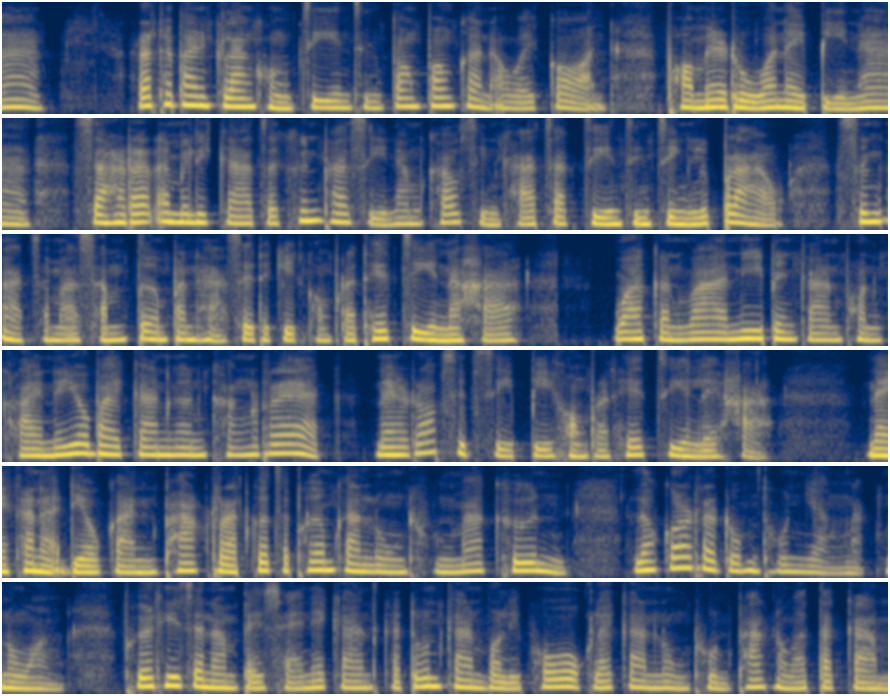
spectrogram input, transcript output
มาก รัฐบาลกลางของจีนจึงต้องป้องกันเอาไว้ก่อนเพราะไม่รู้ว่าในปีหน้า สหรัฐอเมริกาจะขึ้นภาษีนำเข้าสินค้าจากจีนจริง ๆ หรือเปล่า ซึ่งอาจจะมาซ้ำเติมปัญหาเศรษฐกิจของประเทศจีนนะคะ ว่ากันว่านี่เป็นการผ่อนคลายนโยบายการเงินครั้งแรก ในรอบ 14 ปีของประเทศจีนเลยค่ะ ในขณะเดียวกันภาครัฐก็จะเพิ่มการลงทุนมากขึ้น แล้วก็ระดมทุนอย่างหนักหน่วง เพื่อที่จะนำไปใช้ในการกระตุ้นการบริโภค และการลงทุนภาคนวัตกรรม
